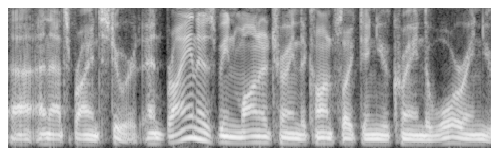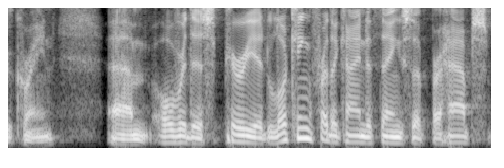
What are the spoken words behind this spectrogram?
Uh, and that's Brian Stewart. And Brian has been monitoring the conflict in Ukraine, the war in Ukraine, um, over this period, looking for the kind of things that perhaps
